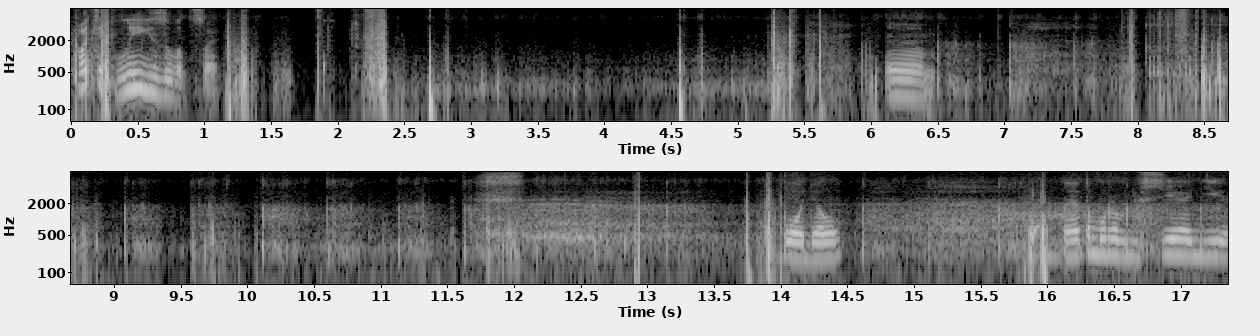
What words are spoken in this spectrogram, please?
Хватит вылизываться. Эм. понял. На этом уровне все они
